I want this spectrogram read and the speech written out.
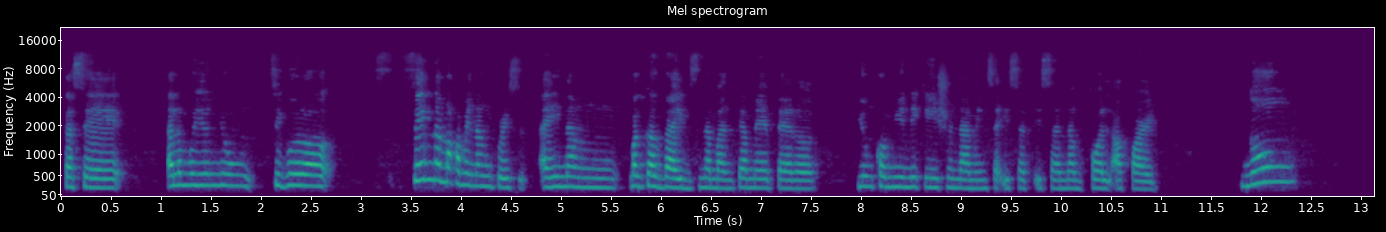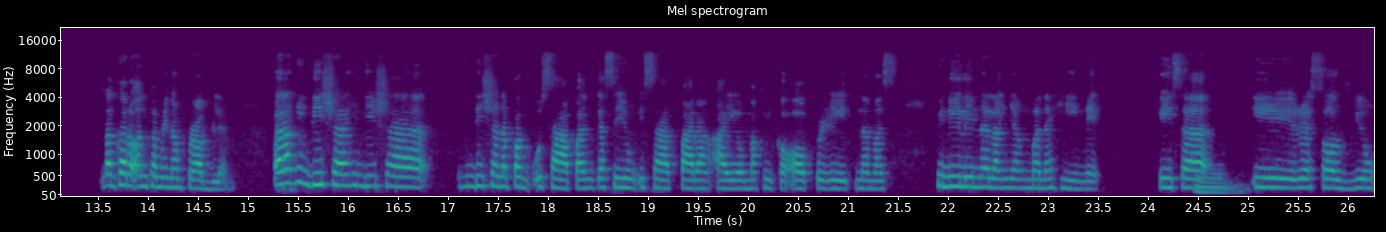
Kasi, alam mo yun yung, siguro, same naman kami ng person, ay ng, magka-vibes naman kami, pero yung communication namin sa isa't isa nag-fall apart nung nagkaroon kami ng problem. Parang hindi siya hindi siya hindi siya napag-usapan kasi yung isa parang ayaw makikooperate na mas pinili na lang niyang manahimik kaysa mm, i-resolve yung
